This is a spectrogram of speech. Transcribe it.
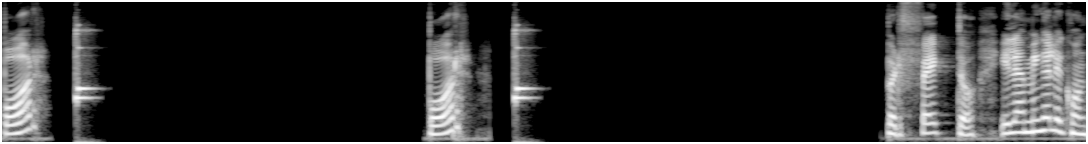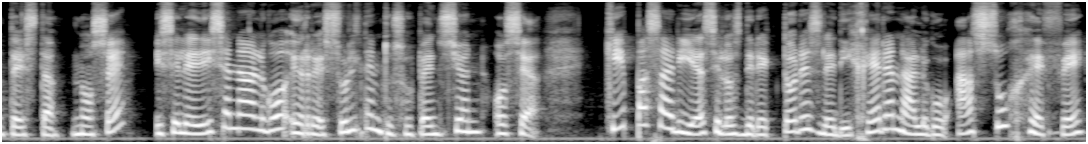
Por. Perfecto. Y la amiga le contesta, no sé. Y si le dicen algo y resulta en tu suspensión, o sea, ¿qué pasaría si los directores le dijeran algo a su jefe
